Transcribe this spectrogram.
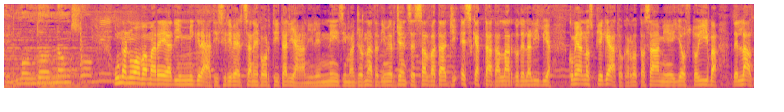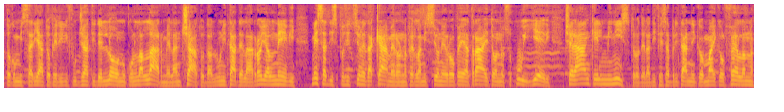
e mondo non somiglia. Una nuova marea di immigrati si riversa nei porti italiani. L'ennesima giornata di emergenza e salvataggi è scattata al largo della Libia, come hanno spiegato Carlotta Sami e Iosto Iba dell'Alto Commissariato per i rifugiati dell'ONU con l'allarme lanciato dall'unità della Royal Navy messa a disposizione da Cameron per la missione europea Triton, su cui ieri c'era anche il ministro della difesa britannico Michael Fallon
